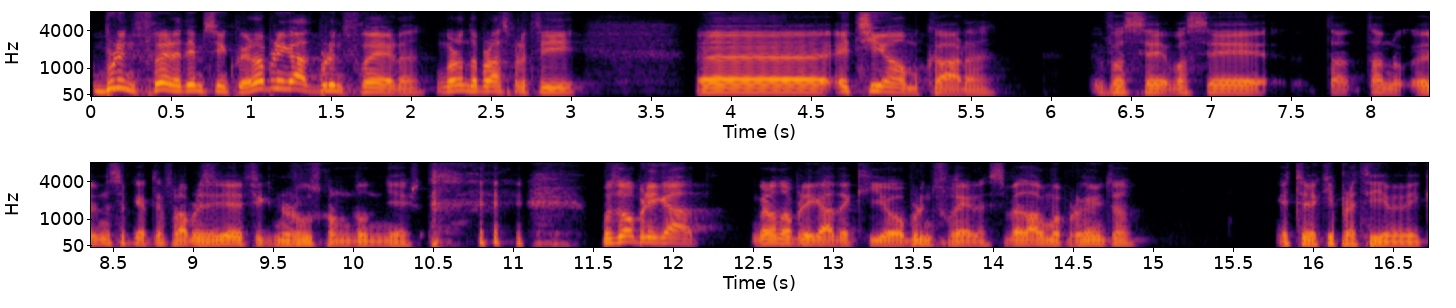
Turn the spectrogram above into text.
O Bruno Ferreira dê-me 5 euros. Obrigado, Bruno Ferreira. Um grande abraço para ti. Ah, eu te amo, cara. Você, você tá, tá no- eu não sei porque é que falar brasileiro, fico nervoso quando me dão dinheiro. Mas obrigado, um grande obrigado aqui ao Bruno Ferreira. Se tiver alguma pergunta, eu estou aqui para ti, meu amigo.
